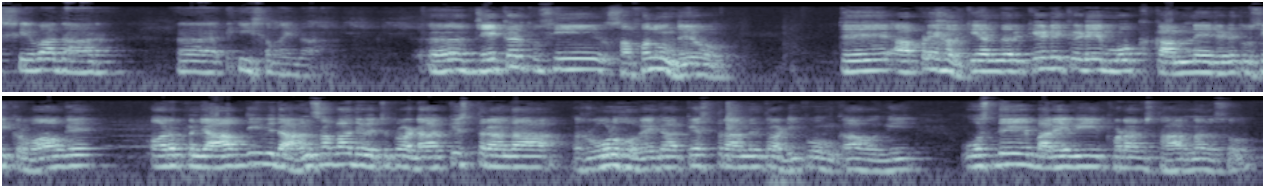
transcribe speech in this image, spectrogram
ਸੇਵਾਦਾਰ ਹੀ ਸਮਝਦਾ ਜੇਕਰ ਤੁਸੀਂ ਸਫਲ ਹੁੰਦੇ ਹੋ, ਤੇ ਆਪਣੇ ਹਲਕੇ ਅੰਦਰ ਕਿਹੜੇ-ਕਿਹੜੇ ਮੁੱਖ ਕੰਮ ਨੇ ਜਿਹੜੇ ਤੁਸੀਂ ਕਰਵਾਓਗੇ? ਔਰ ਪੰਜਾਬ ਦੀ ਵਿਧਾਨ ਸਭਾ ਦੇ ਵਿੱਚ ਤੁਹਾਡਾ ਕਿਸ ਤਰ੍ਹਾਂ ਦਾ ਰੋਲ ਹੋਵੇਗਾ? ਕਿਸ ਤਰ੍ਹਾਂ ਦੀ ਤੁਹਾਡੀ ਭੂਮਿਕਾ ਹੋਵੇਗੀ? ਉਸ ਦੇ ਬਾਰੇ ਵੀ ਥੋੜਾ ਵਿਸਥਾਰ ਨਾਲ ਦੱਸੋ।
